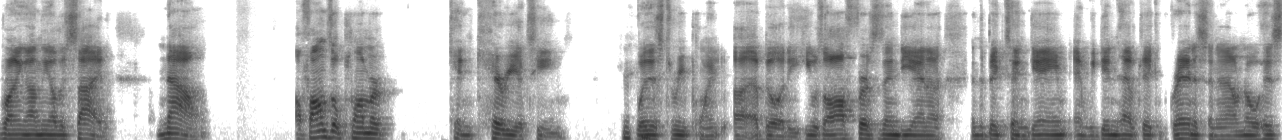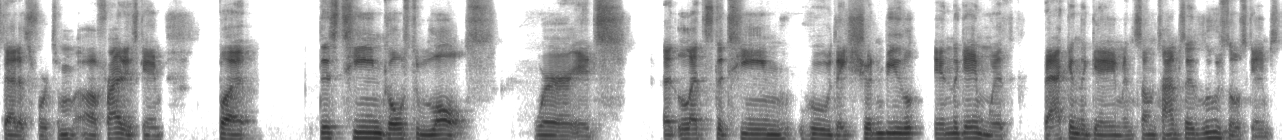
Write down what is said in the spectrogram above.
running on the other side. Now, Alfonso Plummer can carry a team with his three point uh, ability. He was off versus Indiana in the Big Ten game, and we didn't have Jacob Grandison. And I don't know his status for tom- uh, Friday's game, but this team goes through lulls where it's it lets the team who they shouldn't be in the game with back in the game, and sometimes they lose those games.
